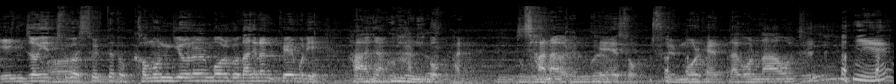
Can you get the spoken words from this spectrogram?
인정이 죽었을 때도 검은 기운을 몰고 다니는 괴물이 한양 한복판에 사나을 계속 출몰했다고 나오지. 예?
